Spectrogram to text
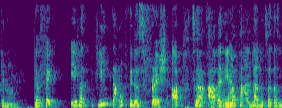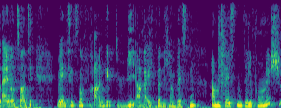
Genau. Perfekt. Eva, vielen Dank für das Fresh Up zur Sehr Arbeitnehmerveranlagung 2021. Wenn es jetzt noch Fragen gibt, wie erreicht man dich am besten? Am besten telefonisch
